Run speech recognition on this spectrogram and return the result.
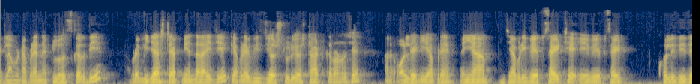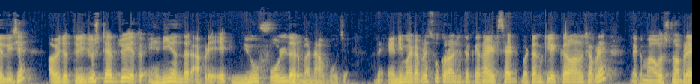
એટલા માટે આપણે એને ક્લોઝ કરી દઈએ. આપણે બીજા સ્ટેપની અંદર આવી જઈએ કે આપણે વિઝ્યુઅલ સ્ટુડિયો સ્ટાર્ટ કરવાનું છે. અને ઓલરેડી આપણે અહીંયા જે આપણી વેબસાઇટ છે, એ વેબસાઇટ ખોલી દીધેલી છે. હવે જો ત્રીજું સ્ટેપ જોઈએ, તો એની અંદર આપણે એક ન્યૂ ફોલ્ડર બનાવવું છે. અને એની માટે આપણે શું કરવાનું છે, તો કે રાઇટ સાઇડ બટન ક્લિક કરવાનું છે આપણે. એટલે કે માઉસનું આપણે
